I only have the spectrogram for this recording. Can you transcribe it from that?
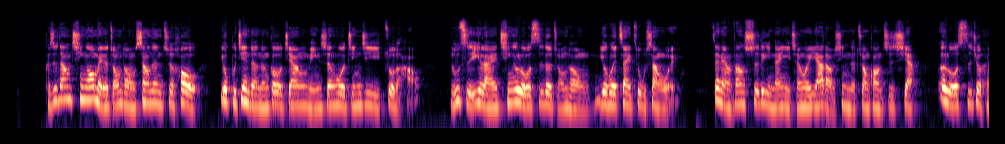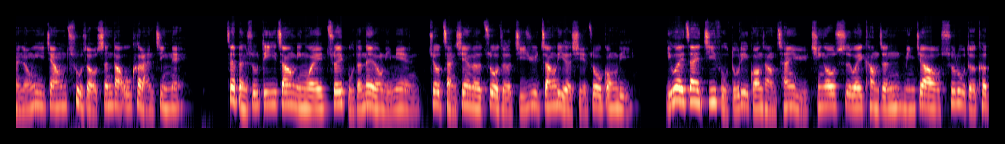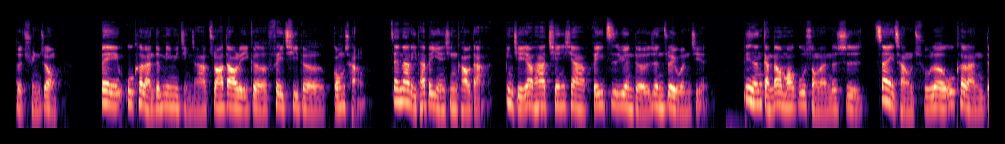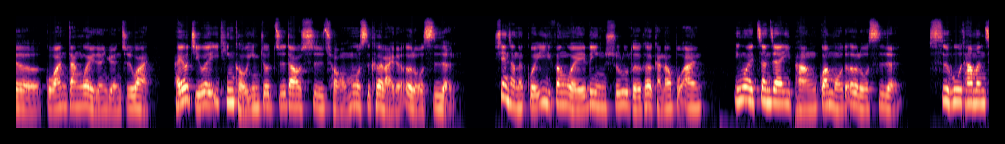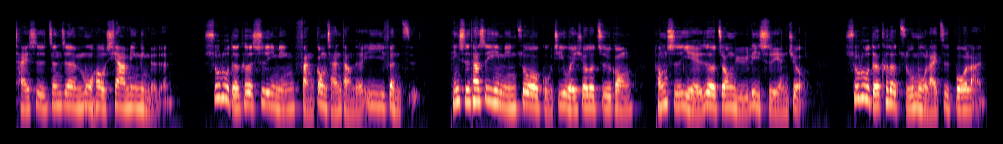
可是当亲欧美的总统上任之后，又不见得能够将民生或经济做得好。如此一来，亲俄罗斯的总统又会再度上位，在两方势力难以成为压倒性的状况之下，俄罗斯就很容易将触手伸到乌克兰境内。在本书第一章名为“追捕”的内容里面，就展现了作者极具张力的写作功力。一位在基辅独立广场参与亲欧示威抗争，名叫苏路德克的群众，被乌克兰的秘密警察抓到了一个废弃的工厂，在那里他被严刑拷打，并且要他签下非自愿的认罪文件。令人感到毛骨悚然的是，在场除了乌克兰的国安单位人员之外，还有几位一听口音就知道是从莫斯科来的俄罗斯人。现场的诡异氛围令舒路德克感到不安，因为站在一旁观摩的俄罗斯人似乎他们才是真正幕后下命令的人。舒路德克是一名反共产党的异议分子，平时他是一名做古迹维修的职工，同时也热衷于历史研究。舒路德克的祖母来自波兰。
